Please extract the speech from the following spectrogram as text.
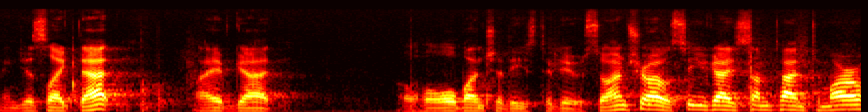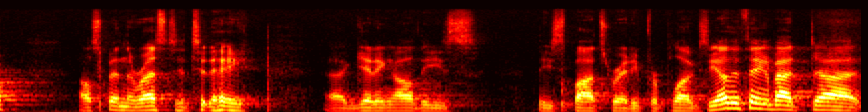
And just like that, I've got a whole bunch of these to do. So I'm sure I will see you guys sometime tomorrow. I'll spend the rest of today uh, getting all these, these spots ready for plugs. The other thing about uh,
